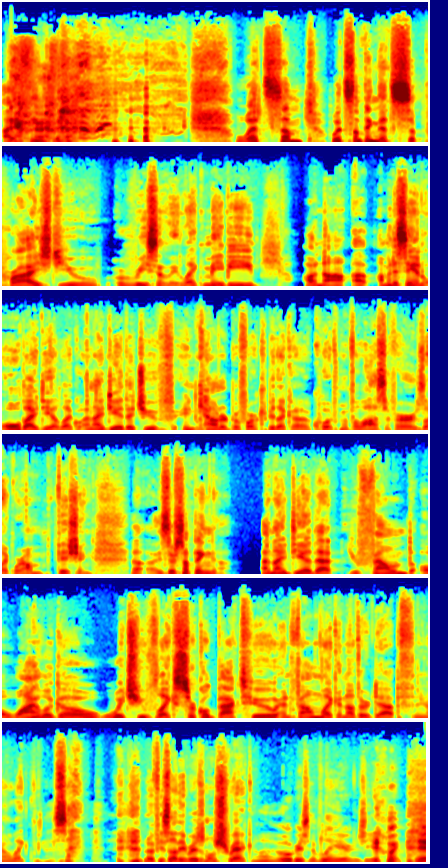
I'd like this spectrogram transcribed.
I think what's some what's something that surprised you recently? Like maybe an, uh, I'm going to say an old idea, like an idea that you've encountered before. It could be like a quote from a philosopher, is like where I'm fishing. Uh, is there something, an idea that you found a while ago, which you've like circled back to and found like another depth? You know, like I don't know if you saw the original Shrek. Oh, ogres have layers. You know, Yeah,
